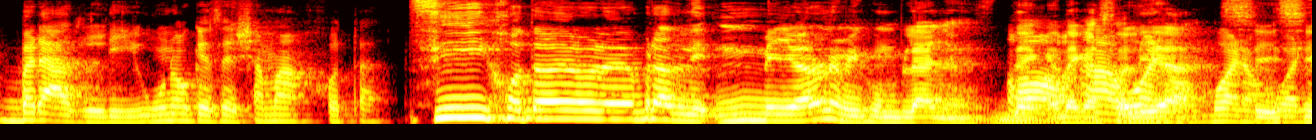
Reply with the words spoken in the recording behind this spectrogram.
Bradley, uno que se llama J. Sí, JW Bradley. Me llevaron en mi cumpleaños, de, Ah, de ah, casualidad. bueno, bueno, sí, bueno.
